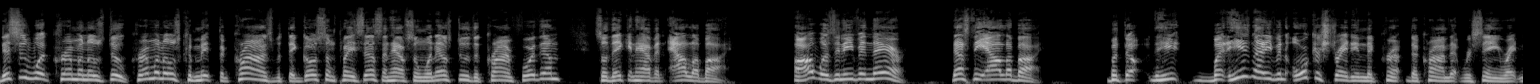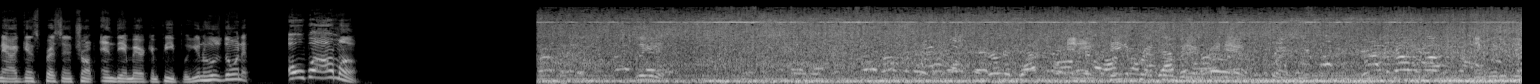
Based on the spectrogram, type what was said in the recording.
This is what criminals do. Criminals commit the crimes, but they go someplace else and have someone else do the crime for them so they can have an alibi. I wasn't even there. That's the alibi. But the he but he's not even orchestrating the cr- the crime that we're seeing right now against President Trump and the American people. You know who's doing it? Obama. Look at this. And you see the press over he? He a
